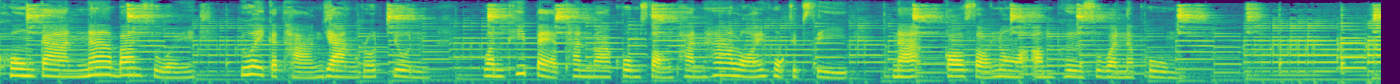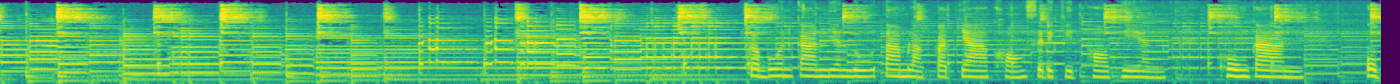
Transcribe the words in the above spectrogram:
โครงการหน้าบ้านสวย ด้วยกระถางยางรถยนต์ วันที่ 8 ธันวาคม 2564 ณ กศนอำเภอสุวรรณภูมิ กระบวนการเรียนรู้ตามหลักปรัชญาของเศรษฐกิจพอเพียง โครงการ อบ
